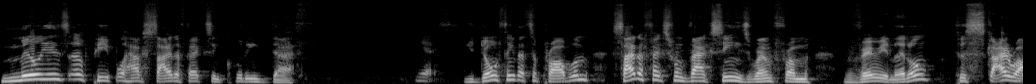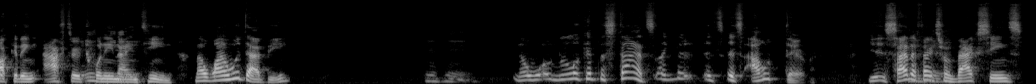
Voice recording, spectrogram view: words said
Millions of people have side effects, including death. Yes. You don't think that's a problem? Side effects from vaccines went from very little to skyrocketing after 2019. Now, why would that be? hmm You know, look at the stats. Like it's it's out there. Side effects from vaccines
